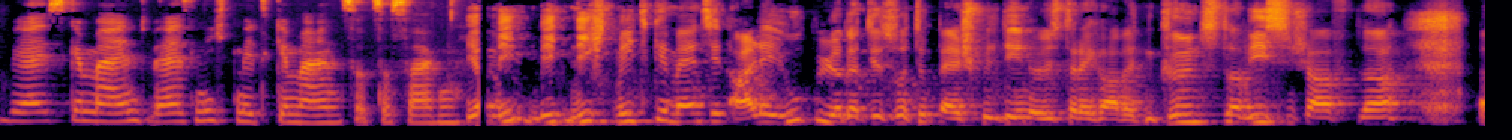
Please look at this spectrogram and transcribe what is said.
Wer ist gemeint, wer ist nicht mit gemeint sozusagen? Ja, mit, mit, nicht mit gemeint sind alle EU-Bürger, die so zum Beispiel, die in Österreich arbeiten, Künstler, Wissenschaftler, äh,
